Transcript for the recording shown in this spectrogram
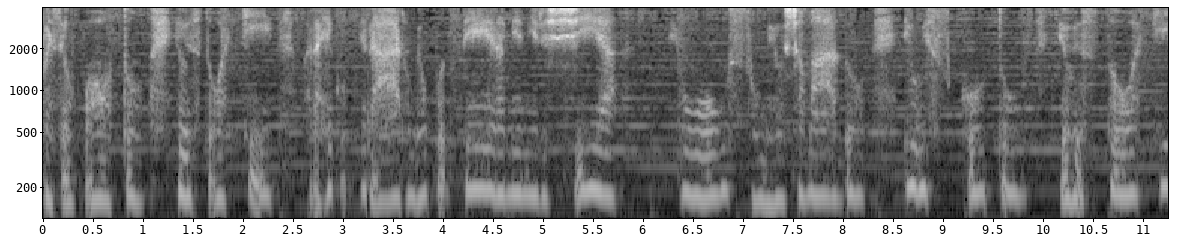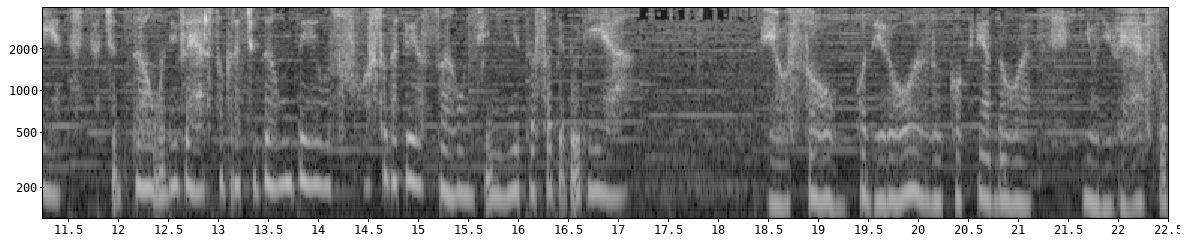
mas eu volto, eu estou aqui para recuperar o meu poder, a minha energia. Eu ouço o meu chamado, eu escuto, eu estou aqui. Gratidão, universo, gratidão, Deus, força da criação, infinita sabedoria. Eu sou um poderoso co-criador e o universo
